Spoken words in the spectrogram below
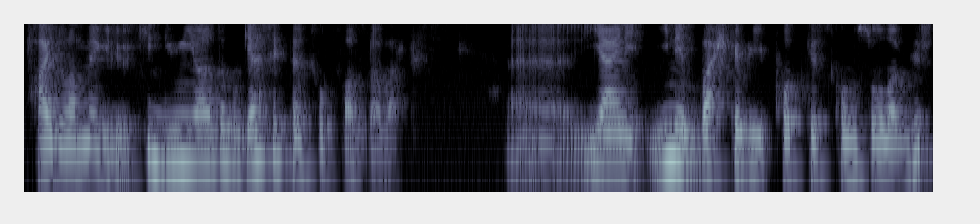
faydalanmaya geliyor. Ki dünyada bu gerçekten çok fazla var. Ee, yani yine başka bir podcast konusu olabilir.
